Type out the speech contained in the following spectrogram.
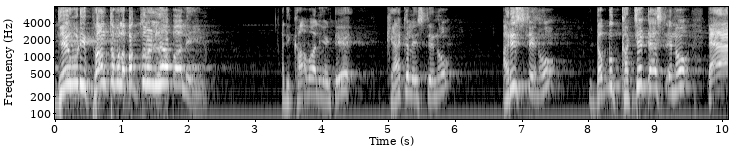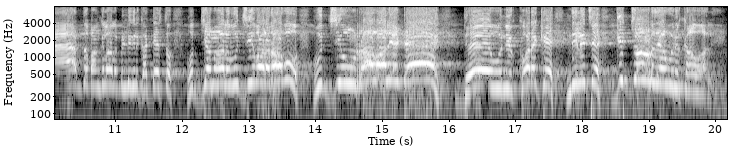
దేవుడి ప్రాంతముల భక్తులను లేపాలి. అది కావాలి అంటే కేకలేస్తేనో అరిస్తేనో డబ్బు కచ్చెట్టేస్తేనో పెద్ద బంగ్లాల బిల్డింగ్లు కట్టేస్తూ ఉద్యమాలు ఉద్యమాలు రావు ఉద్యమం రావాలి అంటే దేవుని కొరకే నిలిచే గిజ్జోనుడు దేవుని కావాలి.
